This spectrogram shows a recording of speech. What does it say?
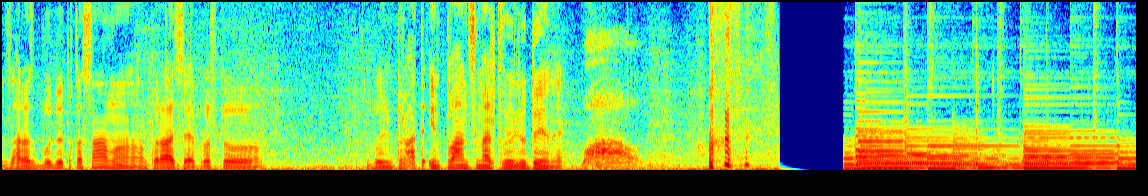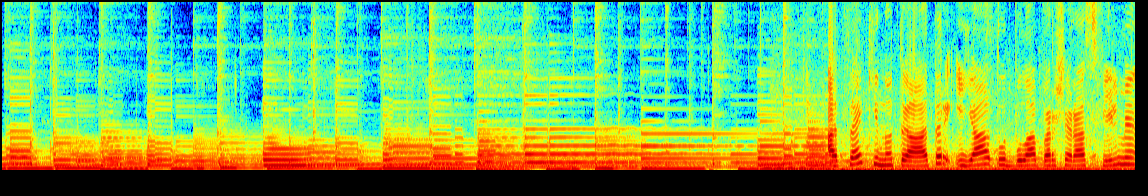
Ну, Зараз буде така сама операція, просто будуть брати імплант з мертвої людини. Вау! це кінотеатр, і я тут була перший раз в фільмі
